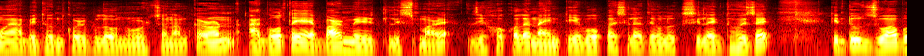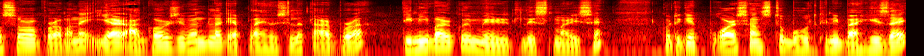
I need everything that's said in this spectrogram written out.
মই আবেদন কৰিবলৈ অনুৰোধ জনাম। কাৰণ আগতে এবাৰ মেৰিট লিষ্ট মাৰে। যিসকলে নাইণ্টি এবভ পাইছিলে তেওঁলোক চিলেক্ট হৈ যায়। কিন্তু যোৱা বছৰৰ পৰা মানে ইয়াৰ আগৰ যিমানবিলাক এপ্লাই হৈছিলে তাৰ পৰা তিনিবাৰকৈ মেৰিট লিষ্ট মাৰিছে। গতিকে পোৱাৰ চান্সটো বহুতখিনি বাঢ়ি যায়।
